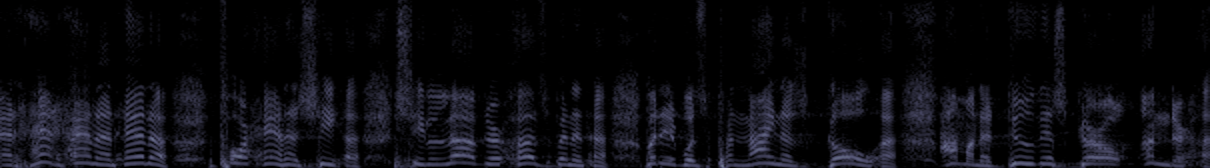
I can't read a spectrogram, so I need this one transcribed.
at Hannah and Hannah. Poor Hannah, she, uh, she loved her husband, and, uh, but it was Penina's goal. Uh, I'm going to do this girl under. Uh,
